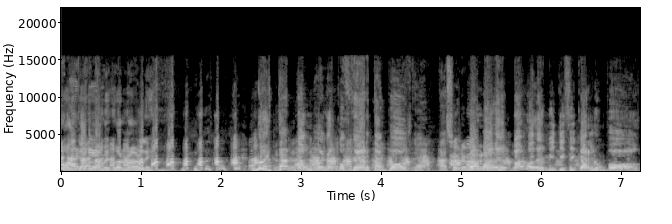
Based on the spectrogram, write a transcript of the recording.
Con Carla mejor no hablé. No está tan bueno coger tampoco. Vamos sobrevalorado. a, de- vamos a desmitificarlo un poco.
